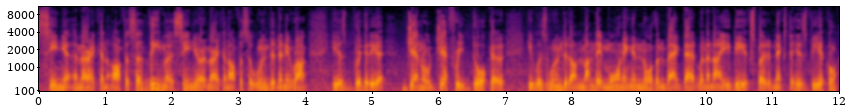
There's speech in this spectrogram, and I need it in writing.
senior American officer, the most senior American officer wounded in Iraq, he is Brigadier General Jeffrey Dorko. He was wounded on Monday morning in northern Baghdad when an IED exploded next to his vehicle.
